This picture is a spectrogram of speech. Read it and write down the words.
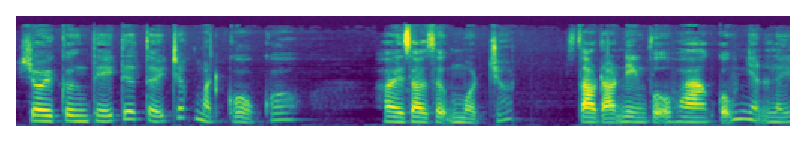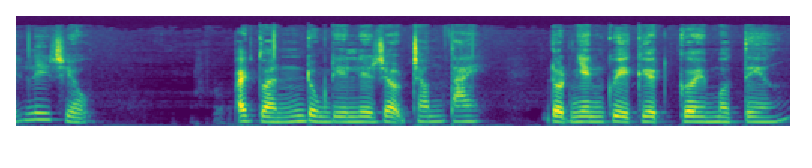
rồi cưng thế đưa tới trước mặt của cô. Hơi do dự một chút, sau đó Ninh Vũ Hoa cũng nhận lấy ly rượu. Bách Tuấn đùng đi ly rượu trong tay, đột nhiên quỷ kiệt cười một tiếng.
